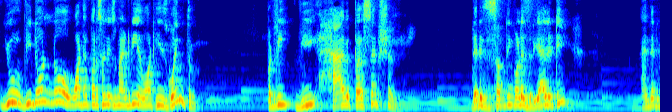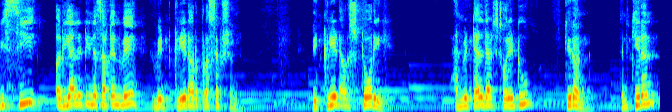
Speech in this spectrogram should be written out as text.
You we don't know what a person is might be and what he is going through, but we we have a perception. There is something called as reality, and then we see a reality in a certain way. We create our perception. We create our story, and we tell that story to Kiran. Then Kiran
